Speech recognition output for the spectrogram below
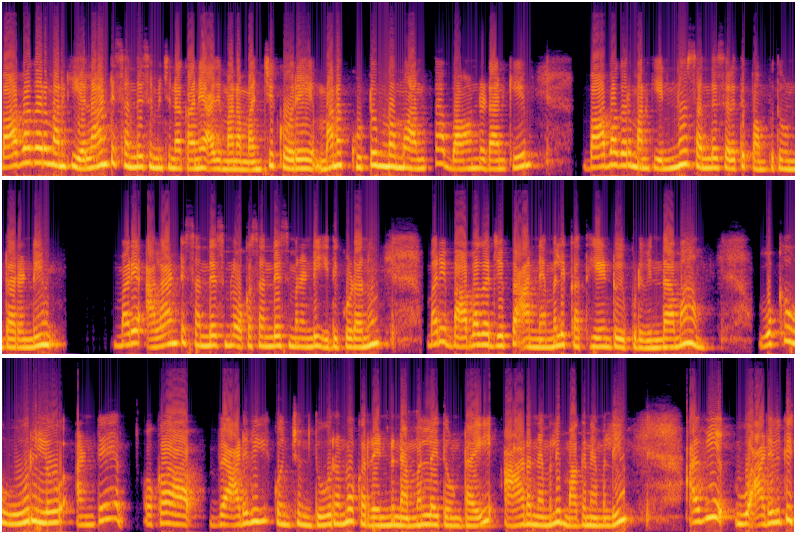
బాబాగారు మనకి ఎలాంటి సందేశం ఇచ్చినా కానీ అది మన మంచి కోరే మన కుటుంబం అంతా బాగుండడానికి బాబాగారు మనకి ఎన్నో సందేశాలు అయితే పంపుతూ ఉంటారండి. మరి అలాంటి సందేశంలో ఒక సందేశం అనండి ఇది కూడాను. మరి బాబా గారు చెప్పే ఆ నెమలి కథ ఏంటో ఇప్పుడు విందామా? ఒక ఊరిలో అంటే ఒక అడవికి కొంచెం దూరంలో ఒక రెండు నెమళ్ళు అయితే ఉంటాయి. ఆడ నెమలి మగ నెమలి. అవి అడవికి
